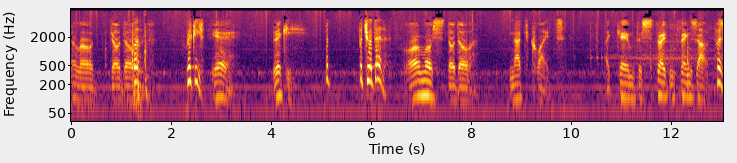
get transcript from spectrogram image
Hello, Dodo. But, Ricky, Yeah, Ricky. but but you're dead. Almost, Dodo. Not quite. I came to straighten things out. But,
